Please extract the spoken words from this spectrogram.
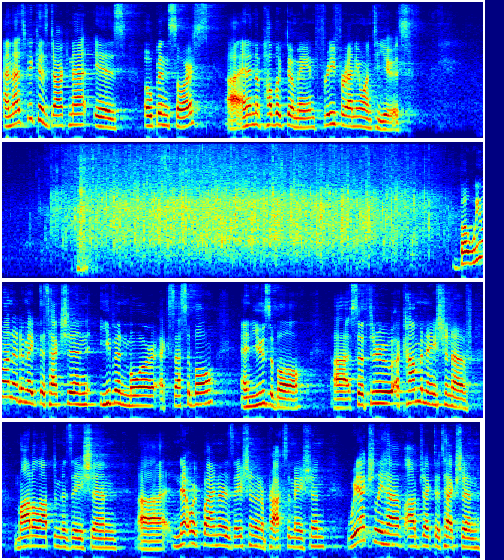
And that's because Darknet is open source uh, and in the public domain, free for anyone to use. but we wanted to make detection even more accessible and usable. Uh, so, through a combination of model optimization, uh, network binarization, and approximation, we actually have object detection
